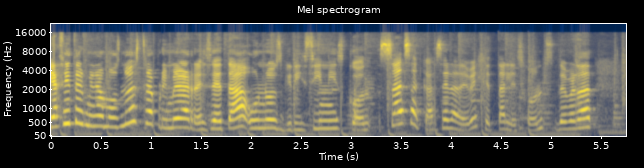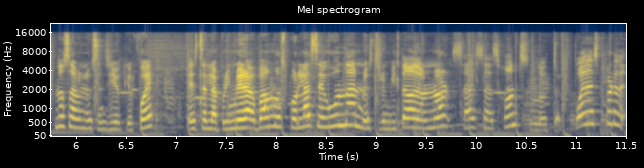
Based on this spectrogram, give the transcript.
Y así terminamos nuestra primera receta, unos grisinis con salsa casera de vegetales Hunts. De verdad, no saben lo sencillo que fue. Esta es la primera, vamos por la segunda. Nuestro invitado de honor, Salsas Hunts, no te puedes perder.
